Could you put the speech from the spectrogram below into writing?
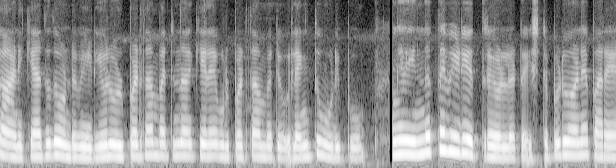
കാണിക്കാത്തതുകൊണ്ട് വീഡിയോയിൽ ഉൾപ്പെടുത്താൻ പറ്റുന്നതൊക്കെയാലേ ഉൾപ്പെടുത്താൻ പറ്റൂ ലെങ്ത് കൂടിപ്പോവും. അങ്ങനെ ഇന്നത്തെ വീഡിയോ ഇത്രയേ ഉള്ളൂ കേട്ടോ. ഇഷ്ടപ്പെടുവാണെങ്കിൽ പറയാം.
